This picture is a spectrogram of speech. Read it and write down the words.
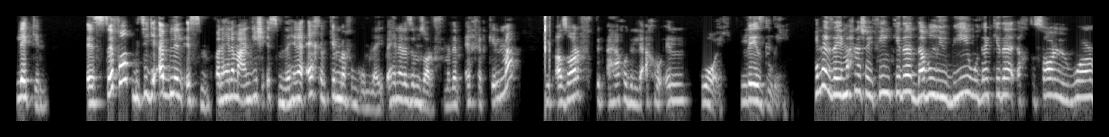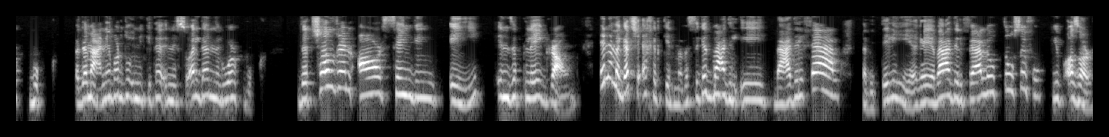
لكن الصفة بتيجي قبل الاسم. فأنا هنا ما عنديش اسم. ده هنا آخر كلمة في الجملة. يبقى هنا لازم ظرف. ما دام آخر كلمة يبقى ظرف تبقى هاخد اللي آخره ly. lazily هنا زي ما إحنا شايفين كده WB وده كده اختصار ال workbook فده معناه برضو إن الكتاب إن السؤال ده من ال workbook The children are singing إيه in the playground. هنا ما جاتش آخر كلمة بس جت بعد الايه بعد الفعل. فبالتالي هي جاية بعد الفعل وبتوصفه يبقى ظرف.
